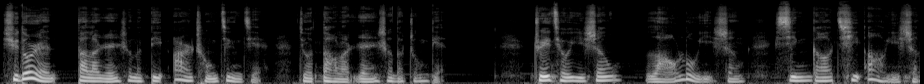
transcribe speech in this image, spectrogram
许多人到了人生的第二重境界，就到了人生的终点，追求一生、劳碌一生、心高气傲一生，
